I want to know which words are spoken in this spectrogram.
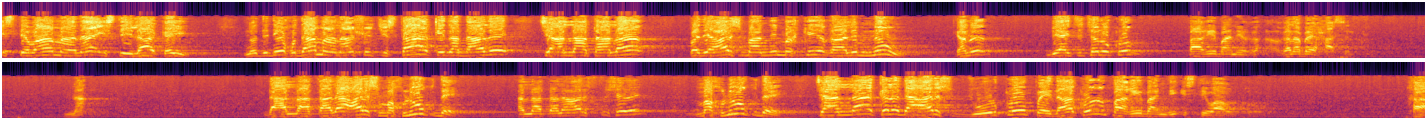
استوا معنا استیلا کوي نو د دې خدا معنا شو چې ستا عقیده دا ده چې الله تعالی په دې عرش باندې مخکې غالب نه و کنه بیا چې چلو کړو پاغه باندې غلبه حاصل نه د الله تعالی عرش مخلوق دی الله تعالی عرش څه شی دی مخلوق دی چې الله کله د عرش جوړ کړو پیدا کړو نو پاغه باندې استوا وکړو ها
